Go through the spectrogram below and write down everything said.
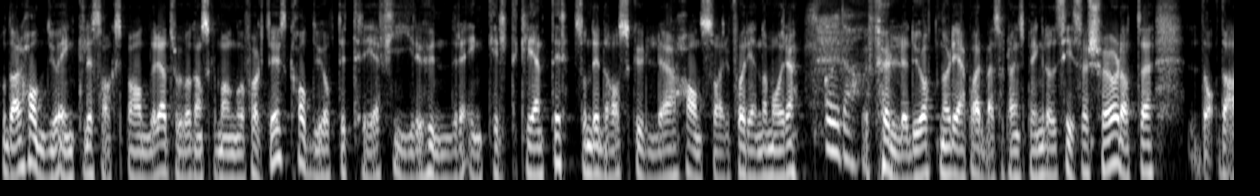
og Der hadde jo enkle saksbehandlere, jeg tror det var ganske mange år faktisk, hadde jo opptil 300-400 enkeltklienter som de da skulle ha ansvaret for gjennom året. Følger de opp når de er på arbeidsavklaringspenger, og det sier seg sjøl at eh, da, da,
